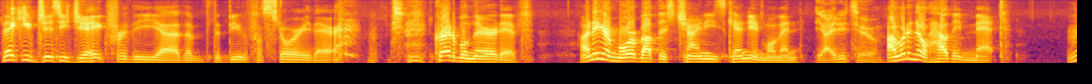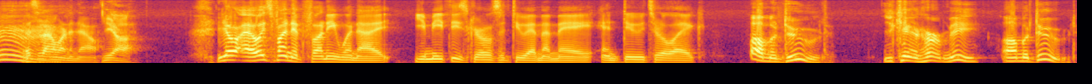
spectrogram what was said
thank you, Jizzy Jake, for the, uh, the the beautiful story there. Incredible narrative. I want to hear more about this Chinese Kenyan woman. Yeah, I do too. I want to know how they met. That's what I want to know. Yeah. You know, I always find it funny when uh, you meet these girls that do MMA, and dudes are like, "I'm a dude. You can't hurt me. I'm a dude."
